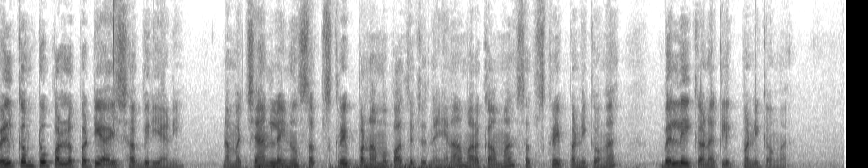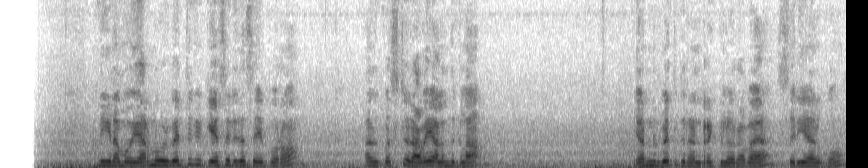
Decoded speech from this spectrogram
வெல்கம் டு பள்ளப்பட்டி ஐஷா பிரியாணி நம்ம சேனலை இன்னும் சப்ஸ்கிரைப் பண்ணாமல் பார்த்துட்டு இருந்தீங்கன்னா மறக்காமல் சப்ஸ்கிரைப் பண்ணிக்கோங்க. பெல் ஐக்கானை கிளிக் பண்ணிக்கோங்க. இன்றைக்கி நம்ம இரநூறு பேர்த்துக்கு கேசரி தான் செய்ய போகிறோம் அதுக்கு ஃபஸ்ட்டு ரவை அளந்துக்கலாம். இரநூறு பேர்த்துக்கு ரெண்டரை கிலோ ரவை சரியாக இருக்கும்.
